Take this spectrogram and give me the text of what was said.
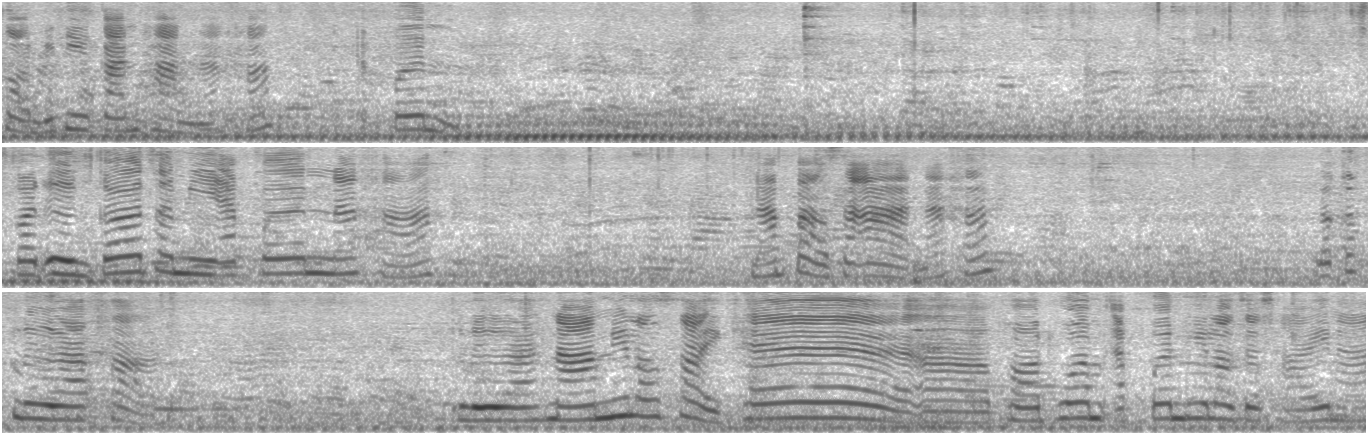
สอนวิธีการหั่นนะคะแอปเปิลก่อนอื่นก็จะมีแอปเปิลนะคะ น้ำเปล่าสะอาดนะคะ แล้วก็เกลือค่ะเกลือน้ำนี่เราใส่แค่ ท่วมแอปเปิลที่เราจะใช้นะ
